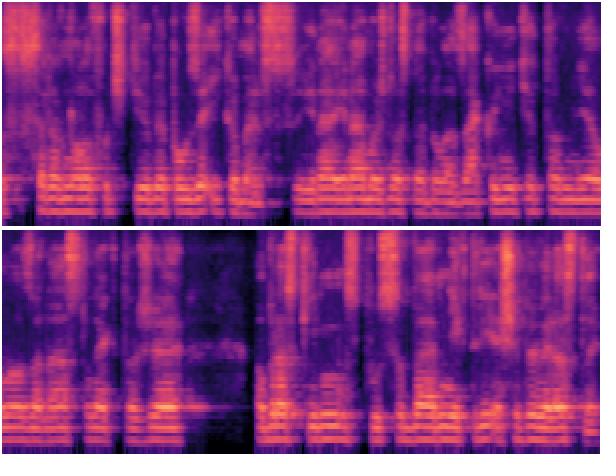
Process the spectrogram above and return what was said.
se rovnalo v určitě době pouze e-commerce. Jiná, jiná možnost nebyla. Zákonitě to mělo za následek to, že obrovským způsobem některé e-shopy vyrostly.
